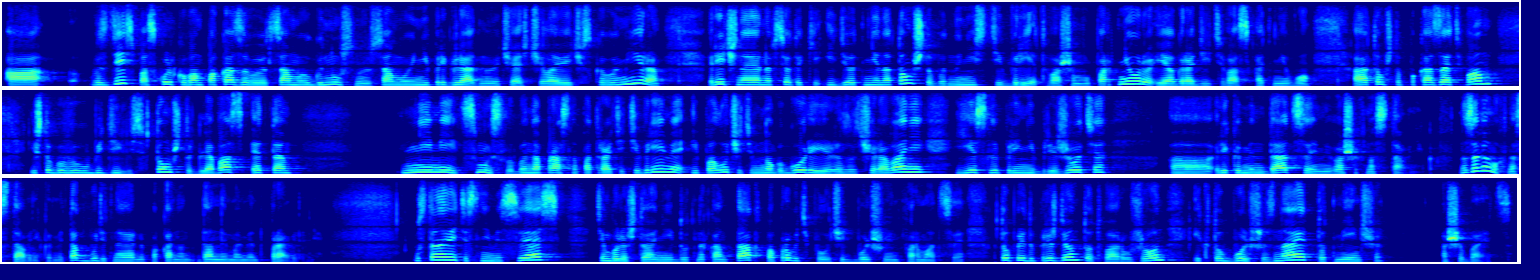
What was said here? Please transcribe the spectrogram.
А здесь, поскольку вам показывают самую гнусную, самую неприглядную часть человеческого мира, речь, наверное, все-таки идет не на том, чтобы нанести вред вашему партнеру и оградить вас от него, а о том, чтобы показать вам и чтобы вы убедились в том, что для вас это не имеет смысла. Вы напрасно потратите время и получите много горя и разочарований, если пренебрежете э, рекомендациями ваших наставников. Назовем их наставниками, так будет, наверное, пока на данный момент правильнее. Установите с ними связь, тем более, что они идут на контакт, попробуйте получить больше информации. Кто предупрежден, тот вооружен, и кто больше знает, тот меньше ошибается.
